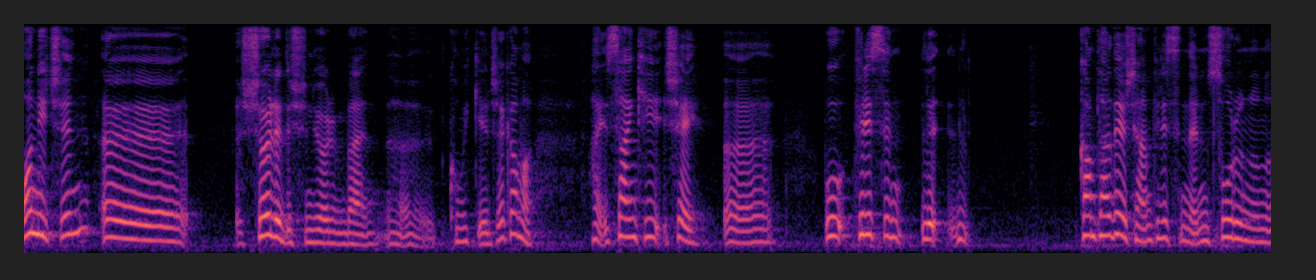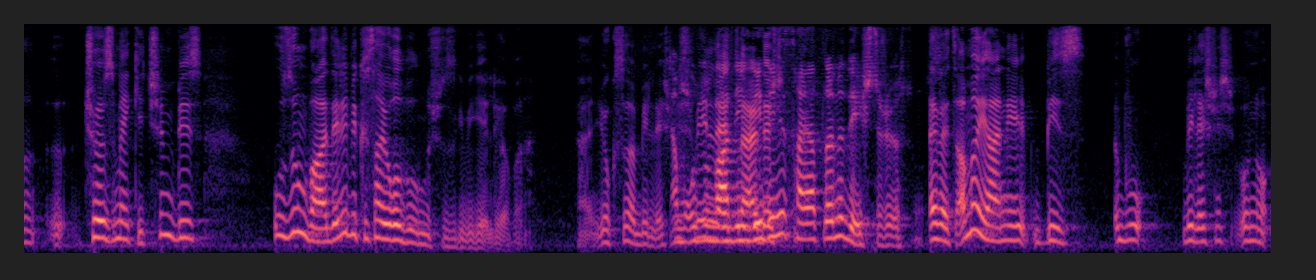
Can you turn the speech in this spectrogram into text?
Onun için eee, şöyle düşünüyorum ben, eee, komik gelecek ama hani sanki şey, eee, bu Filistin kamplarda yaşayan Filistinlerin sorununu e, çözmek için biz uzun vadeli bir kısa yol bulmuşuz gibi geliyor bana. Yani yoksa Birleşmiş Ama uzun vadeli dediğiniz hayatlarını değiştiriyorsunuz. Evet ama yani biz bu Birleşmiş onu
